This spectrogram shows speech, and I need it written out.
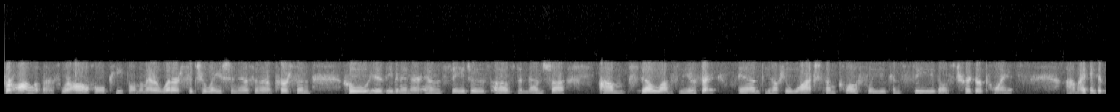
for all of us, we're all whole people, no matter what our situation is, and a person who is even in their end stages of dementia um, still loves music. And you know, if you watch them closely, you can see those trigger points um, I think it's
